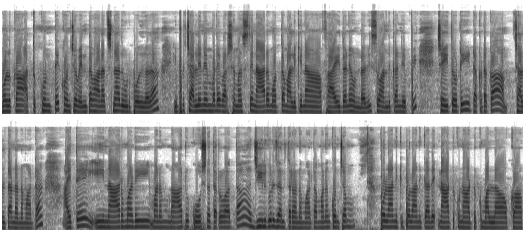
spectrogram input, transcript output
మొలక అతుక్కుంటే కొంచెం ఎంత వానొచ్చినా అది ఊడిపోదు కదా. ఇప్పుడు చల్లినెంబడే వర్షం వస్తే నార మొత్తం అలికిన ఫాయిదనే ఉండదు. సో అందుకని చెప్పి చేయితోటి టకటక చల్లుతాడనమాట అయితే ఈ నారుమడి మనం నారు కోసిన తర్వాత జీలుగులు చల్లుతారు అన్నమాట మనం కొంచెం పొలానికి పొలానికి అదే నాటుకు నాటుకు మళ్ళా ఒక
